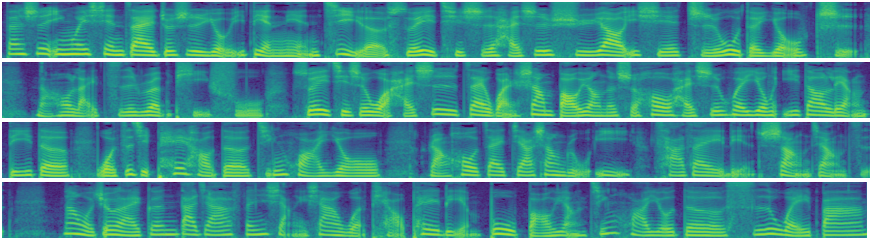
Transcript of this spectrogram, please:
但是因为现在就是有一点年纪了，所以其实还是需要一些植物的油脂，然后来滋润皮肤。所以其实我还是在晚上保养的时候，还是会用一到两滴的我自己配好的精华油，然后再加上乳液擦在脸上这样子。那我就来跟大家分享一下我调配脸部保养精华油的思维吧。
